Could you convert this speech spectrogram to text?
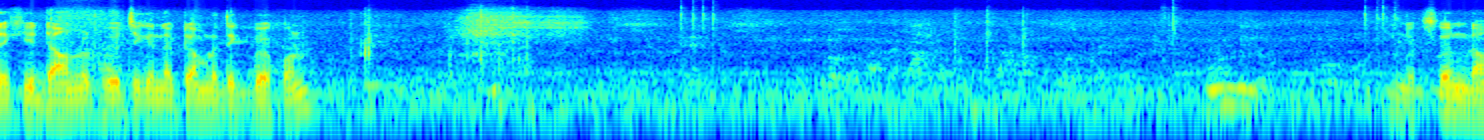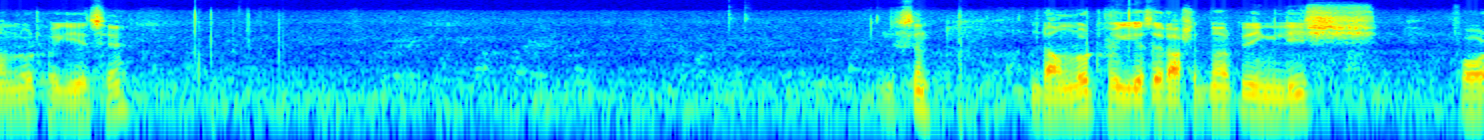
দেখি ডাউনলোড হয়েছে কিনা একটা আমরা দেখব এখন। দেখছেন ডাউনলোড হয়ে গিয়েছে। দেখছেন ডাউনলোড হয়ে গিয়েছে Rashed Murphy English for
